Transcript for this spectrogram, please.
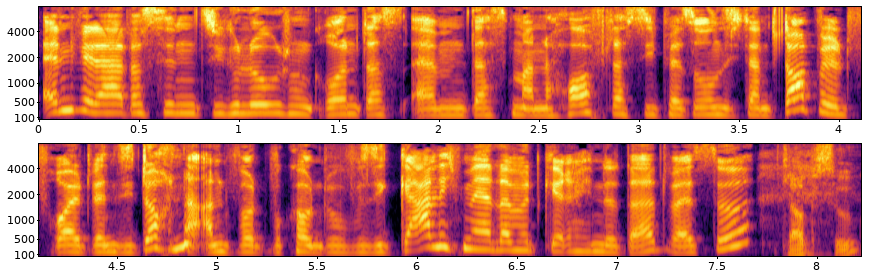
entweder hat das den psychologischen Grund, dass, ähm, dass man hofft, dass die Person sich dann doppelt freut, wenn sie doch eine Antwort bekommt, wo sie gar nicht mehr damit gerechnet hat, weißt du? Glaubst du?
